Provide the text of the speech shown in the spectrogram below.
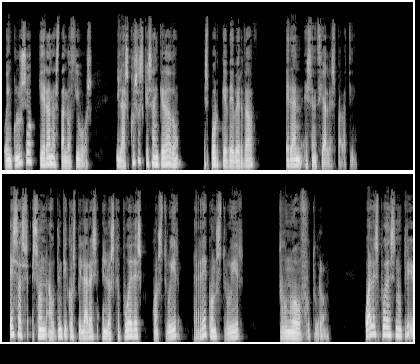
o incluso que eran hasta nocivos. Y las cosas que se han quedado es porque de verdad eran esenciales para ti. Esas son auténticos pilares en los que puedes construir, reconstruir tu nuevo futuro. ¿Cuáles puedes nutrir?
